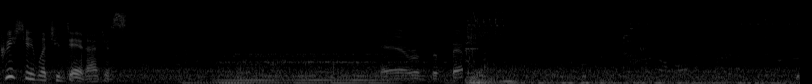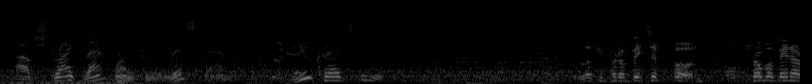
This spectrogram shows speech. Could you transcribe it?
appreciate what you did, I just. hair of the pharaoh. I'll strike that one from the list then. You eh? creds for you. You're looking for a bit of fun? Or trouble been a...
